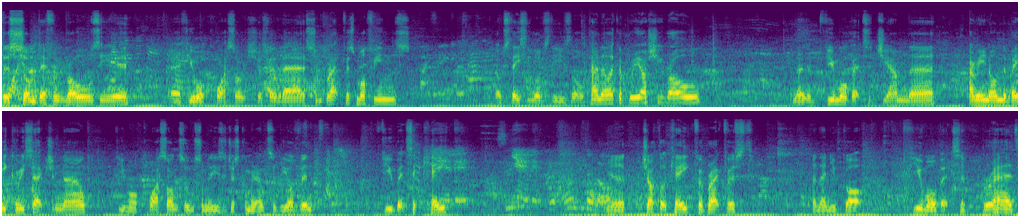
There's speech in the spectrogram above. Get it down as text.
There's some different rolls here. A few more croissants just over there. Some breakfast muffins. Oh, Stacey loves these little kind of like a brioche roll. And then a few more bits of jam there. I mean, on the bakery section now. A few more croissants. Oh, some of these are just coming out of the oven. A few bits of cake. Yeah, chocolate cake for breakfast. And then you've got a few more bits of bread.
